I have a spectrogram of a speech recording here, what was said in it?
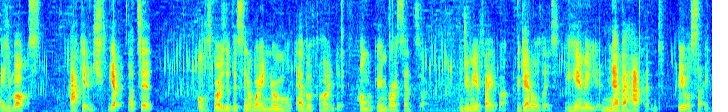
Here's your box. Package. Yep, that's it. I'll dispose of this in a way no one will ever find it. Helmut Goombray said so. And do me a favour. Forget all this. You hear me? It never happened. For your sake.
